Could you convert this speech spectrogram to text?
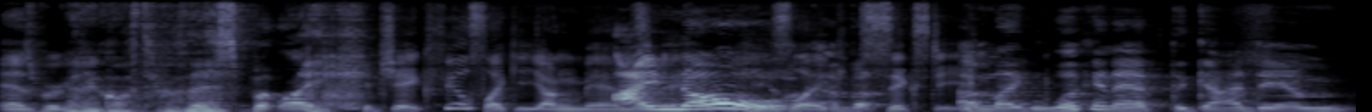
as we're gonna go through this, but like Jake feels like a young man. I know. He's like I'm- 60. I'm like looking at the goddamn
